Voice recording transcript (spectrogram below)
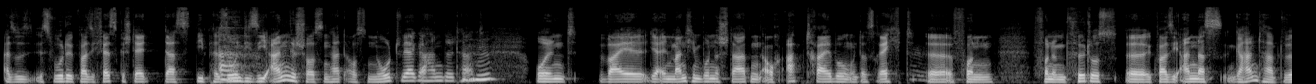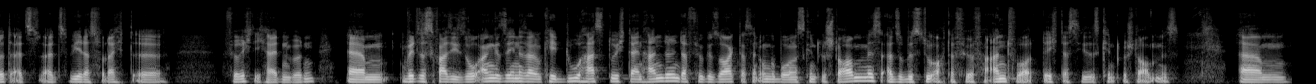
Also es wurde quasi festgestellt, dass die Person, die sie angeschossen hat, aus Notwehr gehandelt hat. Und weil ja in manchen Bundesstaaten auch Abtreibung und das Recht äh, von, von einem Fötus äh, quasi anders gehandhabt wird, als, als wir das vielleicht äh, für richtig halten würden, ähm, wird es quasi so angesehen, dass er sagt, okay, du hast durch dein Handeln dafür gesorgt, dass ein ungeborenes Kind gestorben ist, also bist du auch dafür verantwortlich, dass dieses Kind gestorben ist. Ähm,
